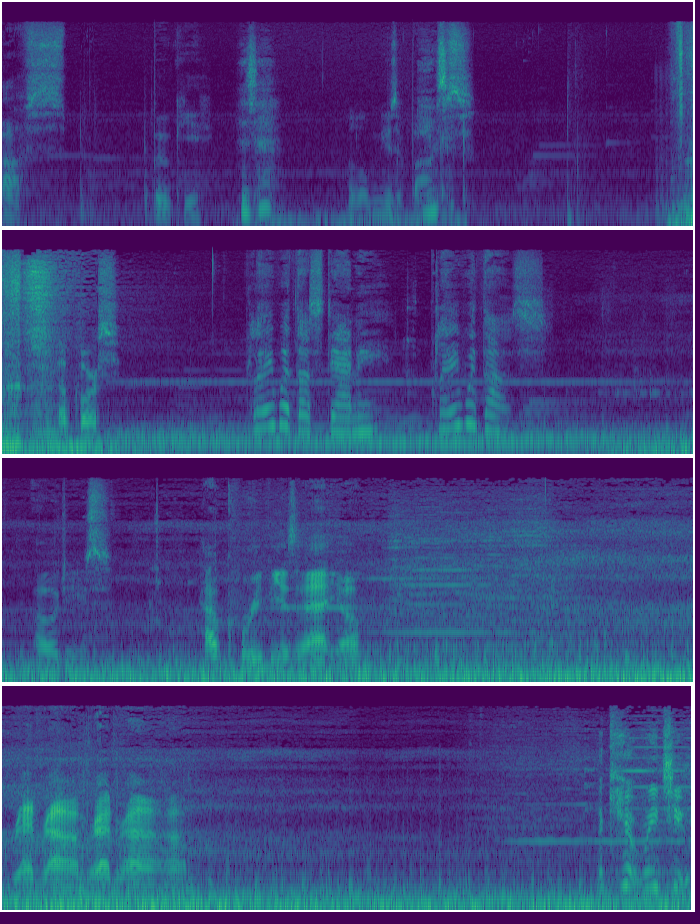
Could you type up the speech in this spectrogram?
Oh, spooky Is that? little music box. Music? Of course. Play with us, Danny. Play with us. Oh, jeez. How creepy is that, yo? Red rum, red rum. I can't reach you.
